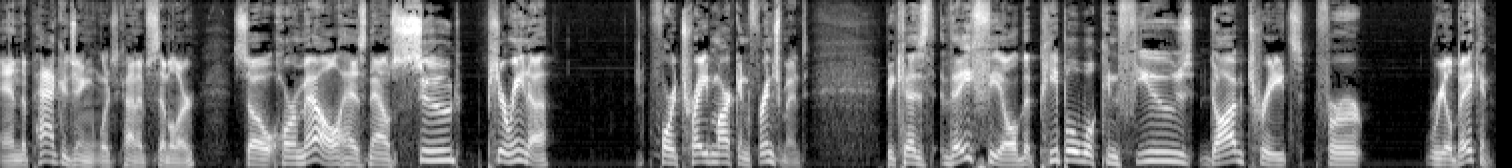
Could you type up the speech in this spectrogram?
and the packaging looks kind of similar. So Hormel has now sued Purina for trademark infringement because they feel that people will confuse dog treats for real bacon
